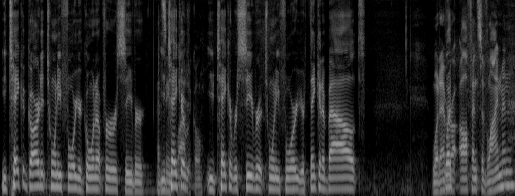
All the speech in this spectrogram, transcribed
you take a guard at 24, you're going up for a receiver. That you take logical. a you take a receiver at 24, you're thinking about Whatever What- offensive lineman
